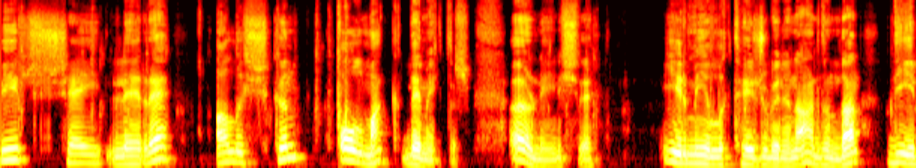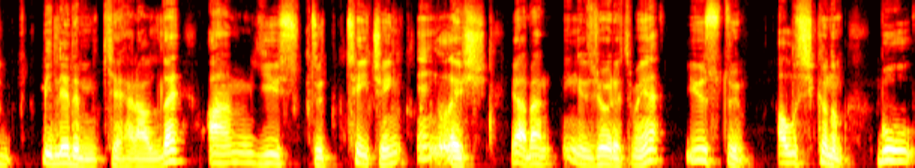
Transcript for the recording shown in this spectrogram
bir şeylere alışkın olmak demektir. Örneğin işte 20 yıllık tecrübenin ardından diyebilirim ki herhalde I'm used to teaching English. Ya ben İngilizce öğretmeye used to'yum, alışkınım. Bu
